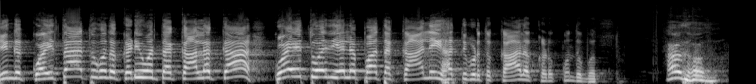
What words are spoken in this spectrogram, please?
ಹಿಂಗೆ ಕೊಯ್ತಾ ತಗೊಂಡು ಕಡಿಯುವಂತ ಕಾಲಕ್ಕ ಕೊಯ್ತು ಅದು ಎಲ್ಲಪ್ಪ ಆತ ಕಾಲಿಗೆ ಹತ್ತಿ ಬಿಡ್ತು. ಕಾಲ ಕಡ್ಕೊಂಡು ಬತ್ತು. ಹೌದು ಹೌದು.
